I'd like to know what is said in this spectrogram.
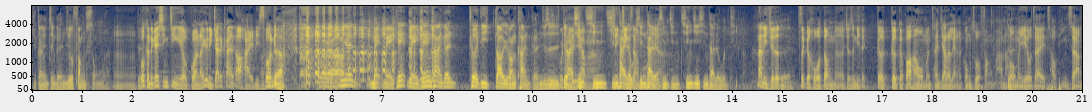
就感觉整个人就放松了。嗯，我可能跟心境也有关了，因为你家就看得到海，你说你对啊，因为每每天每天看跟特地到地方看，可能就是不对吧？心太一样啊。心心态心境上不的心态的心境心境心态的问题。那你觉得对。这个活动呢，就是你的各各个包含我们参加了两个工作坊嘛，然后对我们也有在草坪上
